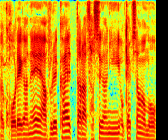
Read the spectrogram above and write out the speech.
うん。これがね溢れ返ったらさすがにお客様も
